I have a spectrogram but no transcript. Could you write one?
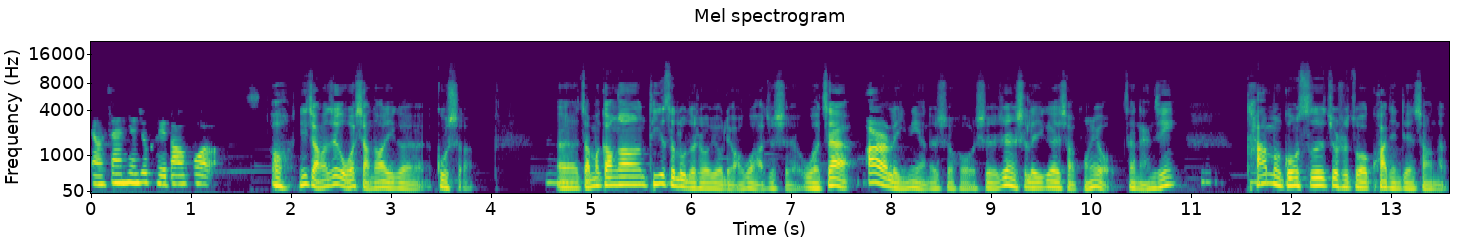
两三天就可以到货了。哦，你讲到这个，我想到一个故事了。呃，咱们刚刚第一次录的时候有聊过啊，就是我在二零年的时候是认识了一个小朋友，在南京，他们公司就是做跨境电商的，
